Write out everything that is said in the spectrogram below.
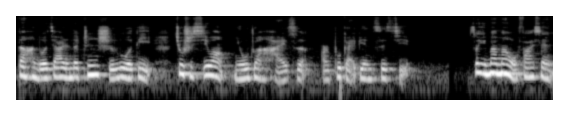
但很多家人的真实落地就是希望扭转孩子，而不改变自己。所以慢慢我发现，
